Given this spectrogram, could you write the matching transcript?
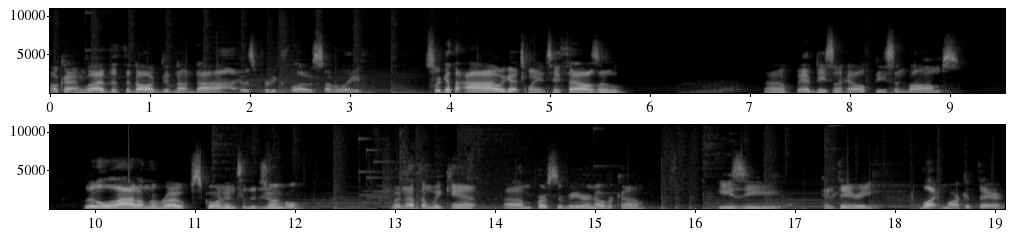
Okay, I'm glad that the dog did not die. It was pretty close, I believe. So we got the eye, we got 22,000. Uh, we have decent health, decent bombs. Little light on the ropes going into the jungle, but nothing we can't um, persevere and overcome. Easy in theory, black market there.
